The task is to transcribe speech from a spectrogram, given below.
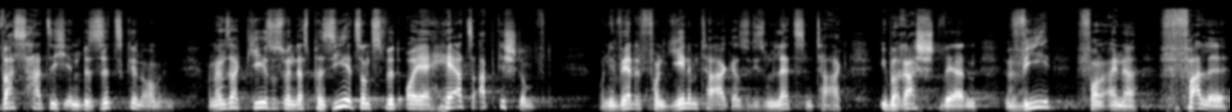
was hat dich in Besitz genommen. Und dann sagt Jesus, wenn das passiert, sonst wird euer Herz abgestumpft. Und ihr werdet von jenem Tag, also diesem letzten Tag, überrascht werden, wie von einer Falle,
